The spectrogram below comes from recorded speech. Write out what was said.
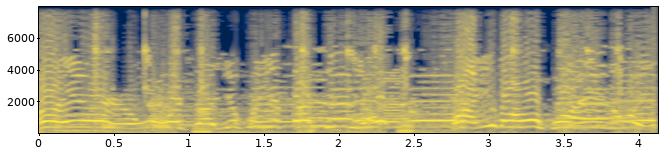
孩儿，我这一回把金表换到怀里。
